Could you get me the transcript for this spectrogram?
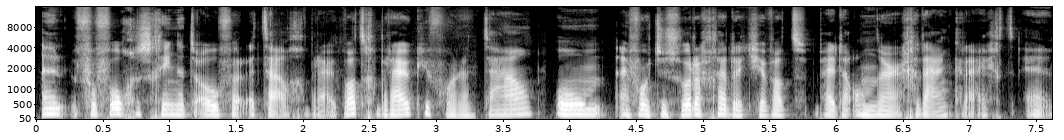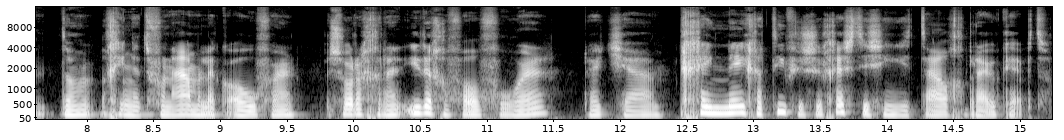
En vervolgens ging het over het taalgebruik. Wat gebruik je voor een taal om ervoor te zorgen dat je wat bij de ander gedaan krijgt? En dan ging het voornamelijk over: zorg er in ieder geval voor dat je geen negatieve suggesties in je taalgebruik hebt.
